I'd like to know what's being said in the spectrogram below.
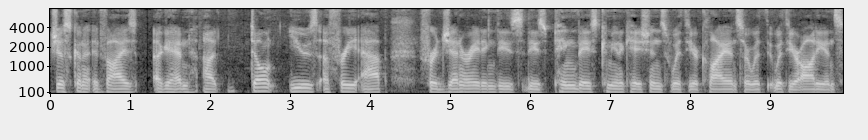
just going to advise again: uh, don't use a free app for generating these these ping-based communications with your clients or with with your audience,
